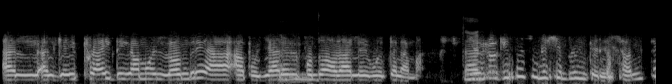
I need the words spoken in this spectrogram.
al, al Gay Pride, digamos, en Londres a apoyar en el mm. fondo, a darle vuelta a la mano. Yo creo que ese es un ejemplo interesante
